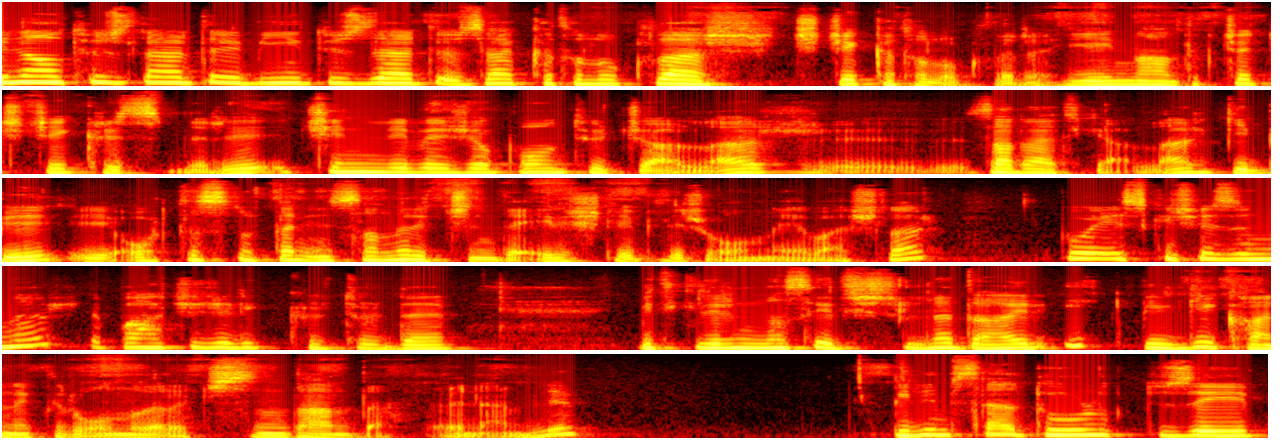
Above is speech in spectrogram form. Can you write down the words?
1600'lerde ve 1700'lerde özel kataloglar, çiçek katalogları yayınlandıkça çiçek resimleri, Çinli ve Japon tüccarlar, e, zanaatkarlar gibi e, orta sınıftan insanlar için de erişilebilir olmaya başlar. Bu eski çizimler bahçecilik kültürde bitkilerin nasıl yetiştirildiğine dair ilk bilgi kaynakları olmaları açısından da önemli. Bilimsel doğruluk düzeyi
